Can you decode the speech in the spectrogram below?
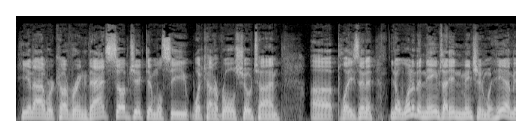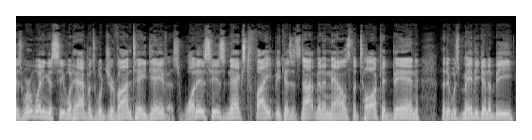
he and I were covering that subject, and we'll see what kind of role Showtime uh, plays in it. You know, one of the names I didn't mention with him is we're waiting to see what happens with Gervonta Davis. What is his next fight? Because it's not been announced. The talk had been that it was maybe going to be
